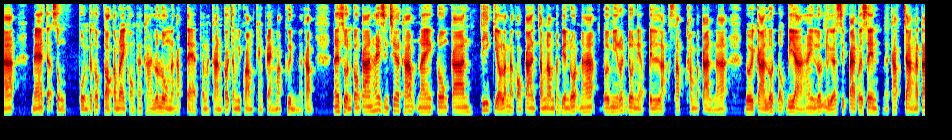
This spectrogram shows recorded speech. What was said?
นะแม้จะส่ง ผลกระทบต่อกำไรของธนาคารลดลงนะครับ แต่ธนาคารก็จะมีความแข็งแกร่งมากขึ้นนะครับ ในส่วนของการให้สินเชื่อครับ ในโครงการที่เกี่ยวลักษณะของการจำนำทะเบียนรถนะฮะ โดยมีรถยนต์เนี่ยเป็นหลักทรัพย์ค้ำประกันนะฮะ โดยการลดดอกเบี้ยให้ลดเหลือ 18%นะครับ จากอัตรา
